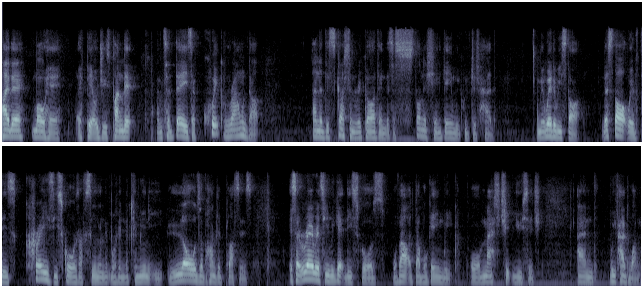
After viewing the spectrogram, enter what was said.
Hi there, Mo here, FPL Juice Pundit, and today's a quick roundup and a discussion regarding this astonishing game week we've just had. I mean, where do we start? Let's start with these crazy scores I've seen in, within the community, loads of 100 pluses. It's a rarity we get these scores without a double game week or mass chip usage, and we've had one.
